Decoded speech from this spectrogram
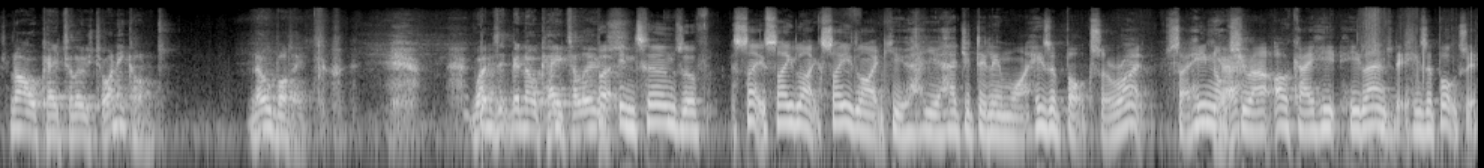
It's not okay to lose to any cunt. Nobody. When's it been okay to lose? But in terms of say, say like say like you you had your Dillian Whyte, he's a boxer, right? So he knocks Yeah. you out. Okay, he, he landed it. He's a boxer.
